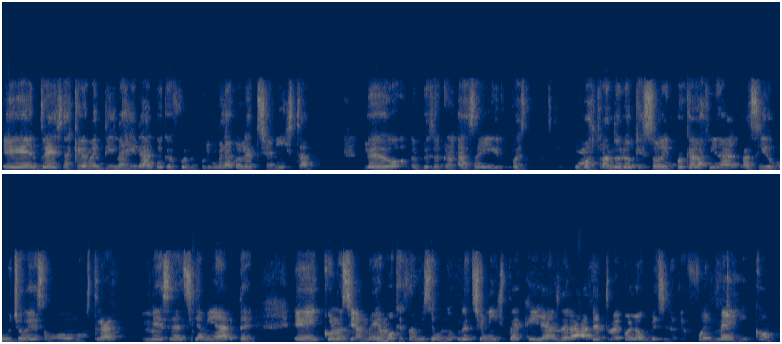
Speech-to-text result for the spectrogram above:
eh, entre esas Clementina Giraldo, que fue mi primera coleccionista, luego empiezo a seguir pues mostrando lo que soy, porque al final ha sido mucho eso, como mostrar mi esencia, mi arte. Eh, conocí a Memo, que fue mi segundo coleccionista, que ya no era dentro de Colombia, sino que fue en México,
